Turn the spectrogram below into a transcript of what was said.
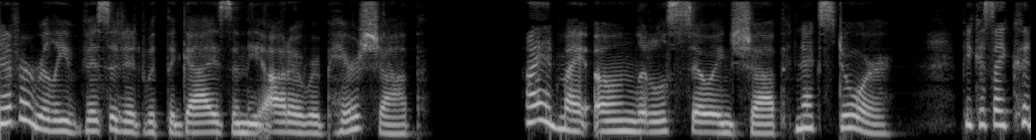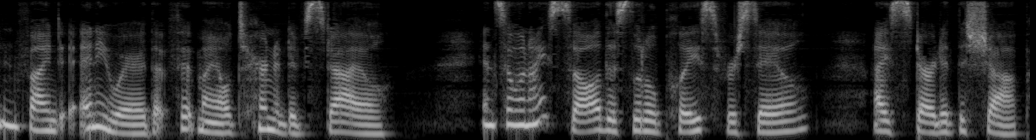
never really visited with the guys in the auto repair shop. I had my own little sewing shop next door because I couldn't find anywhere that fit my alternative style. And so when I saw this little place for sale, I started the shop.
